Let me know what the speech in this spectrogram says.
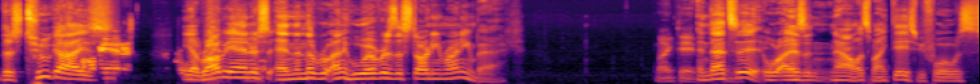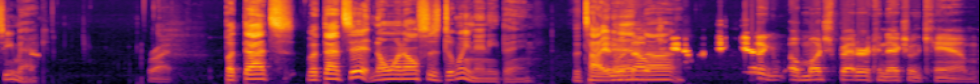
there's two guys. Robbie Anderson, yeah, Robbie Anderson and then the and whoever's the starting running back. Mike Davis, And that's this it. Or as in now it's Mike Davis before it was C-Mac. right? But that's but that's it. No one else is doing anything. The tight And end without uh, He had a, a much better connection with Cam,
